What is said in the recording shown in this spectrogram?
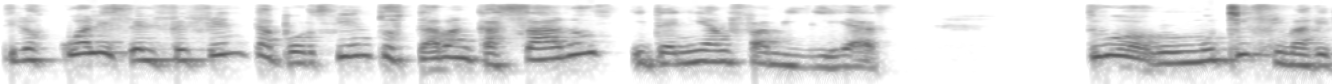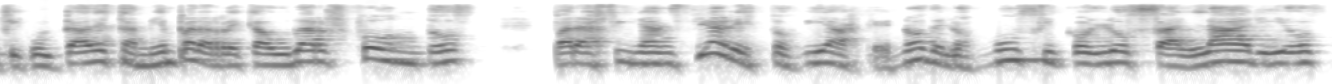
de los cuales el 60% estaban casados y tenían familias. Tuvo muchísimas dificultades también para recaudar fondos para financiar estos viajes, ¿no? De los músicos, los salarios,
